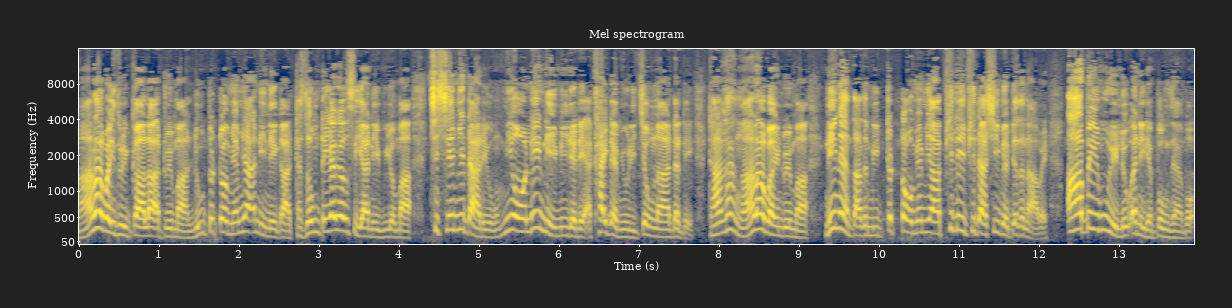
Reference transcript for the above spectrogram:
9လပိုင်းဆိုဒီကာလအတွင်းမှာလူတော်တော်များများအနေနဲ့ကတစုံတစ်ယောက်ယောက်စီကနေပြီးတော့မှချစ်ချင်းမြတ်တာတွေကိုမျှော်လင့်နေမိတဲ့အခိုက်အတန့်မျိုးတွေကြုံလာတတ်တယ်ဒါက9လပိုင်းအတွင်းမှာနိနဲ့သားသမီးတော်တော်များများဖြစ်လိဖြစ်တာရှိမဲ့ပြဿနာပဲအားပေးမှုတွေလိုအပ်နေတဲ့ပုံစံပေါ့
